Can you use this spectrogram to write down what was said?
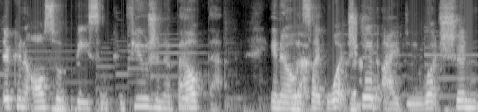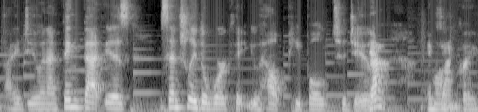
there can also hmm. be some confusion about that. You know, it's like, what should I do? What shouldn't I do? And I think that is essentially the work that you help people to do. Yeah. Um, exactly.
